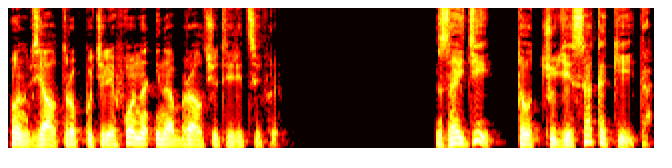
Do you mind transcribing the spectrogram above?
Он взял трубку телефона и набрал четыре цифры. «Зайди, тут чудеса какие-то».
